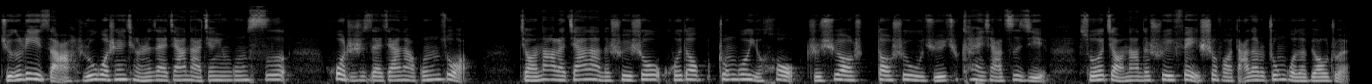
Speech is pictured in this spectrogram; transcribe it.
举个例子啊，如果申请人在加拿大经营公司，或者是在加拿大工作，缴纳了加拿大的税收，回到中国以后，只需要到税务局去看一下自己所缴纳的税费是否达到了中国的标准。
